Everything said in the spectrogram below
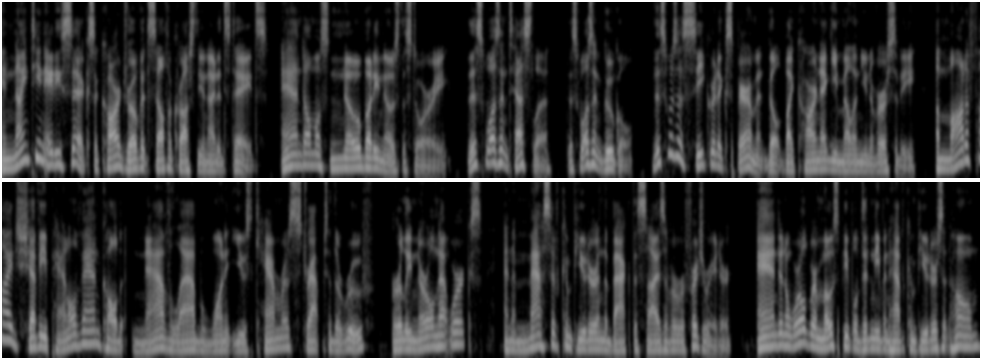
In 1986, a car drove itself across the United States, and almost nobody knows the story. This wasn't Tesla. This wasn't Google. This was a secret experiment built by Carnegie Mellon University. A modified Chevy panel van called NavLab 1 it used cameras strapped to the roof, early neural networks, and a massive computer in the back the size of a refrigerator. And in a world where most people didn't even have computers at home,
